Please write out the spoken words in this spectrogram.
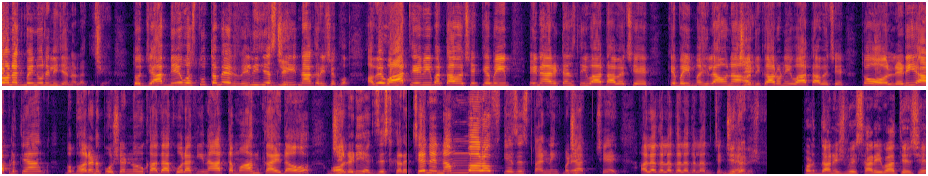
રોનકભાઈનું રિલિજન અલગ છે. તો જ્યાં બે વસ્તુ તમે રિલિજિયસલી ના કરી શકો. હવે વાત એવી બતાવે છે કે ભાઈ ઇનહેરિટન્સની વાત આવે છે કે ભાઈ મહિલાઓના અધિકારોની વાત આવે છે. તો ઓલરેડી આપણે ત્યાં ભરણ પોષણનું ખાધા ખોરાકીના આ તમામ કાયદાઓ ઓલરેડી એક્ઝિસ્ટ કરે છે ને નંબર ઓફ કેસીસ પેન્ડિંગ પડ્યા છે. અલગ અલગ અલગ અલગ જી દાનિશ. પણ દાનિશભાઈ સારી વાત એ છે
